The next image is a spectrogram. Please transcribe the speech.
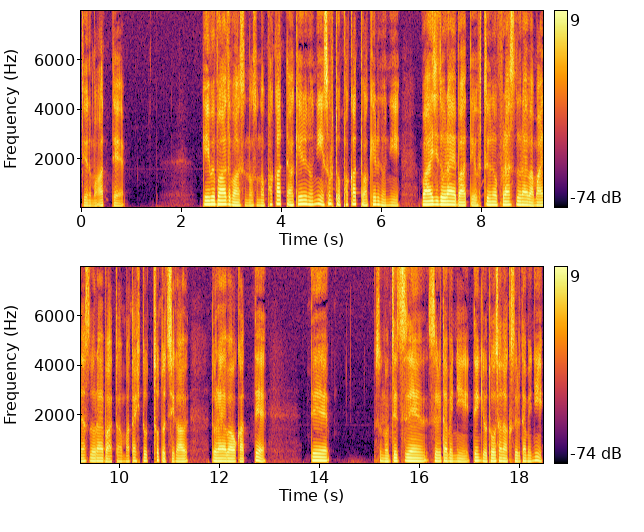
ていうのもあって、ゲームバーアドバンスのそのパカッて開けるのに、ソフトをパカッと開けるのに、Y 字ドライバーっていう普通のプラスドライバー、マイナスドライバーとはまた人ちょっと違うドライバーを買って、で、その絶縁するために、電気を通さなくするために、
